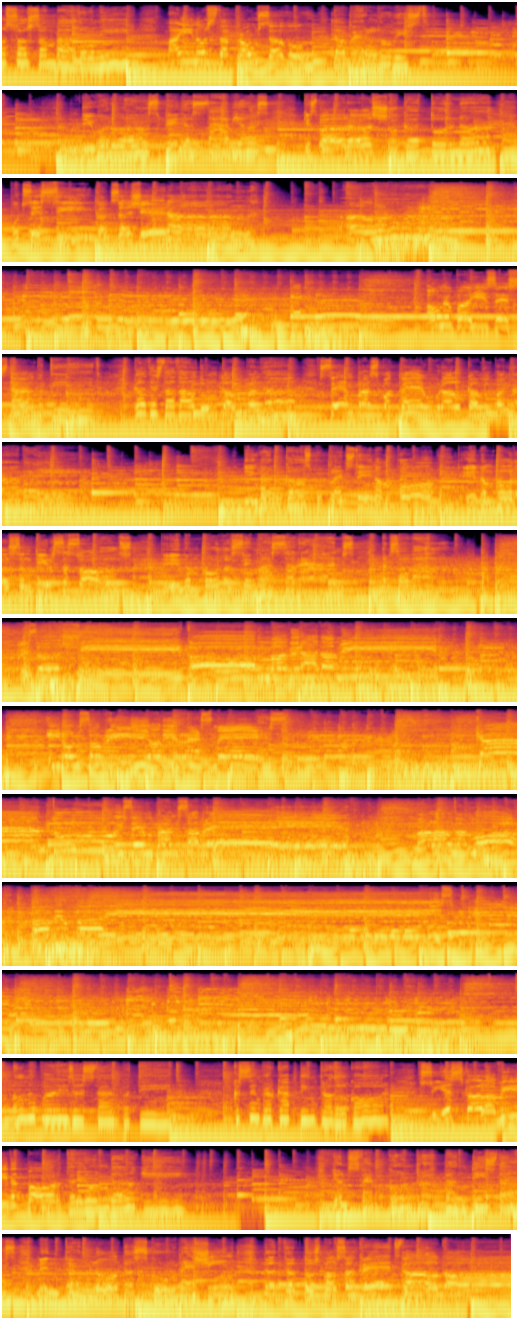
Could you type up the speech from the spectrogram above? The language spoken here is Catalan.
el sol se'n va a dormir mai no està prou segur d'haver-lo vist. Diuen les velles sàvies que és per això que torna potser sí que exageren. Que des de dalt d'un campanar sempre es pot veure el campanar veí. Diuen que els poblets tenen por, tenen por de sentir-se sols, tenen por de ser massa grans, tant se val. És així tan petit que sempre cap dintre del cor. Si és que la vida et porta lluny d'aquí. I ens fem contrabandistes mentre no descobreixin detectors pels secrets del cor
